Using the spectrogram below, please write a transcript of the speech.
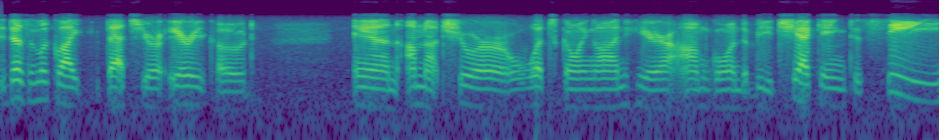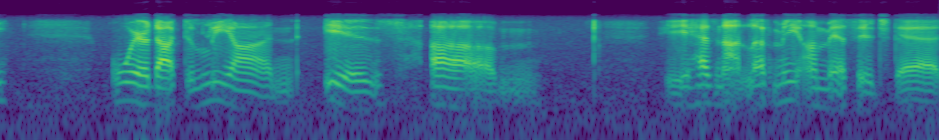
it doesn't look like that's your area code, and I'm not sure what's going on here. I'm going to be checking to see where Dr. Leon is. Um, he has not left me a message that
